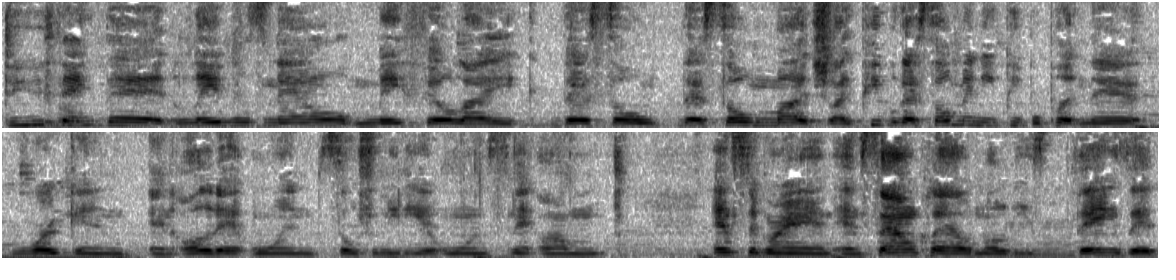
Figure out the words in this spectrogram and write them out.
Do you, You know? think that labels now may feel like there's so there's so much like people there's so many people putting their work and and all of that on social media on um Instagram and SoundCloud and all of these Mhm. things that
